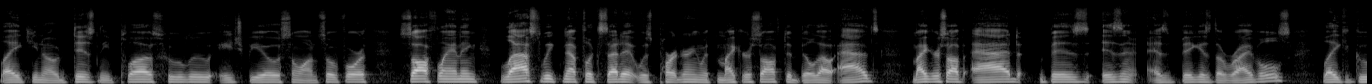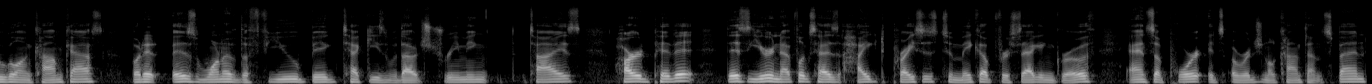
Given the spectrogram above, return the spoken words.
like, you know, Disney Plus, Hulu, HBO, so on and so forth. Soft landing. Last week, Netflix said it was partnering with Microsoft to build out ads. Microsoft ad biz isn't as big as the rivals like Google and Comcast, but it is one of the few big techies without streaming ties. Hard pivot. This year, Netflix has hiked prices to make up for sagging growth and support its original content spend,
